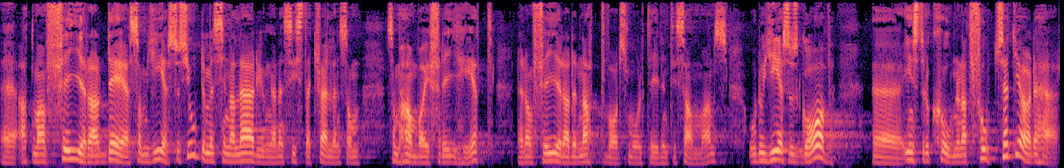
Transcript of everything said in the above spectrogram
eh, att man firar det som Jesus gjorde med sina lärjungar den sista kvällen som, som han var i frihet. När de firade nattvardsmåltiden tillsammans. Och då Jesus gav Eh, instruktionen att fortsätt göra det här.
